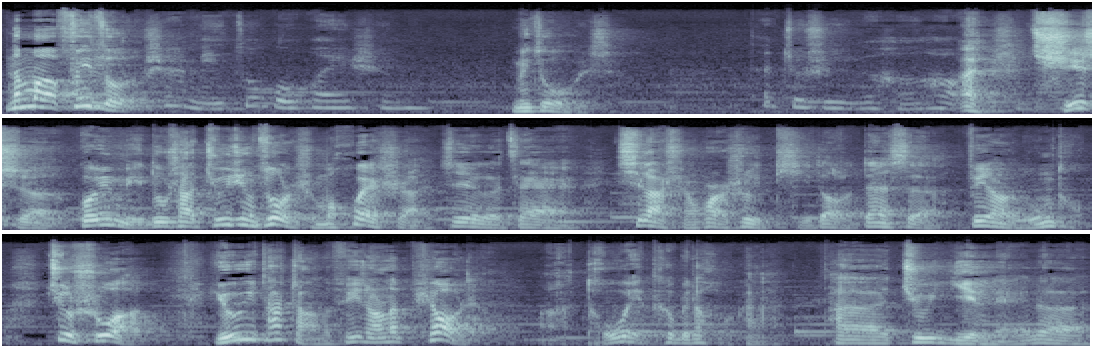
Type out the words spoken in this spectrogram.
那么飞走美杜莎没做过坏事吗？没做过坏事。他就是一个很好的哎。，其实啊，关于美杜莎究竟做了什么坏事啊，这个在希腊神话是有提到的，但是非常笼统。就说啊，由于她长得非常的漂亮啊，头也特别的好看，她就引来了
